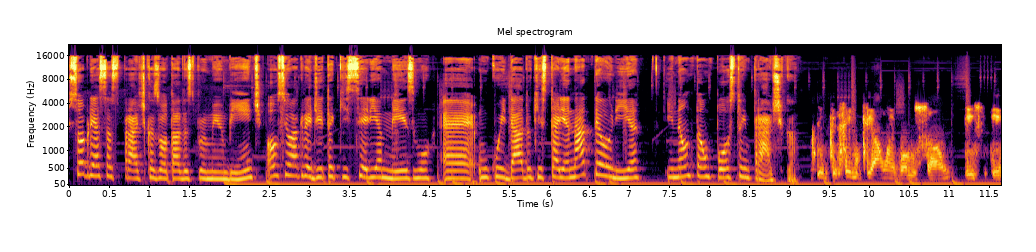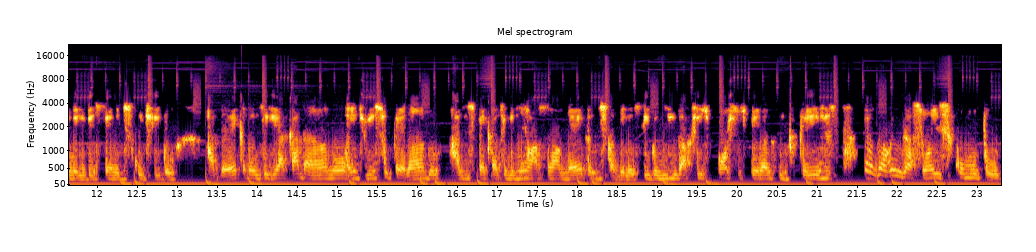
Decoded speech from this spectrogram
sobre essas práticas voltadas para o meio ambiente ou se eu acredita que seria mesmo é, um cuidado que estaria na teoria e não tão posto em prática? Eu percebo que há uma evolução. Esse tema ele vem sendo discutido há décadas e a cada ano a gente vem superando as expectativas em relação a metas estabelecidas e desafios postos pelas empresas, pelas organizações como um todo.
